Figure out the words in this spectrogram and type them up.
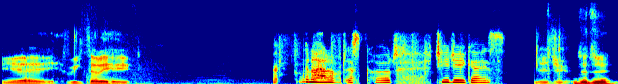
Yay. Victory. Right, I'm gonna head off Discord. GG, guys. GG. GG.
